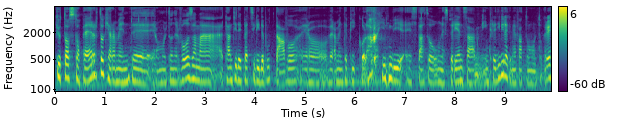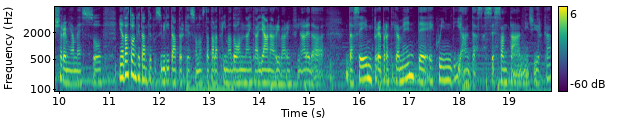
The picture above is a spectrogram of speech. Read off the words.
piuttosto aperto, chiaramente ero molto nervosa, ma tanti dei pezzi li debuttavo, ero veramente piccola, quindi è stata un'esperienza incredibile che mi ha fatto molto crescere, mi ha, messo, mi ha dato anche tante possibilità perché sono stata la prima donna italiana a arrivare in finale da, da sempre praticamente e quindi ah, da 60 anni circa.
